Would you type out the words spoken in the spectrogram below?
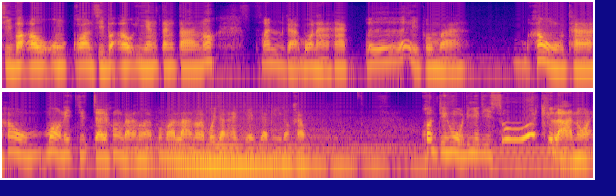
สีบ่เอาองค์กรสีบ่เอาอีหยังต่าง ๆ เนาะมันกะบ่นาฮักเลยผมว่า เฮาถ้าเฮามองในจิตใจของหลานหน่อยผมว่าหลานหน่อยบ่อยากให้เกิดแบบนี้หรอกครับ คนที่หูดีที่สุดคือหลานหน่อย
